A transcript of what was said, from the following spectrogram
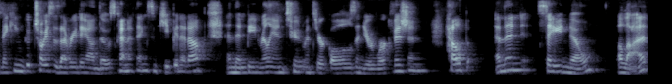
making good choices every day on those kind of things and keeping it up and then being really in tune with your goals and your work vision help and then say no a lot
